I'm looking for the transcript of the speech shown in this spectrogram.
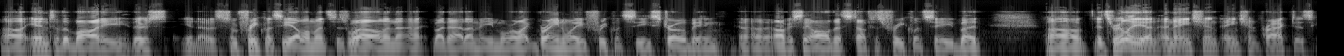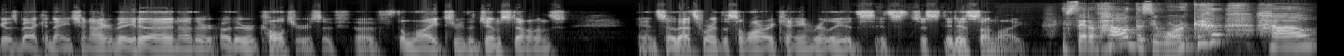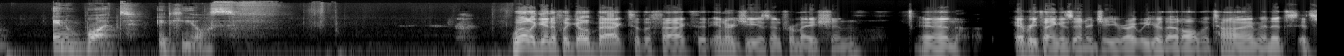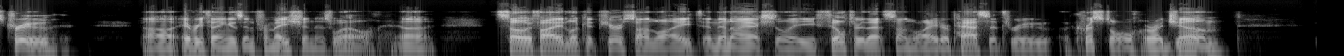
uh, into the body. There's you know some frequency elements as well, and I, by that I mean more like brainwave frequency strobing. Uh, obviously, all this stuff is frequency, but uh, it's really an, an, ancient ancient practice. It goes back into ancient Ayurveda and other other cultures of of the light through the gemstones. And so that's where the Solara came. Really, it's it's just it is sunlight instead of how does it work, how and what it heals. Well, again, if we go back to the fact that energy is information and everything is energy, right? We hear that all the time, and it's it's true. Uh, everything is information as well. Uh, so if I look at pure sunlight and then I actually filter that sunlight or pass it through a crystal or a gem,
